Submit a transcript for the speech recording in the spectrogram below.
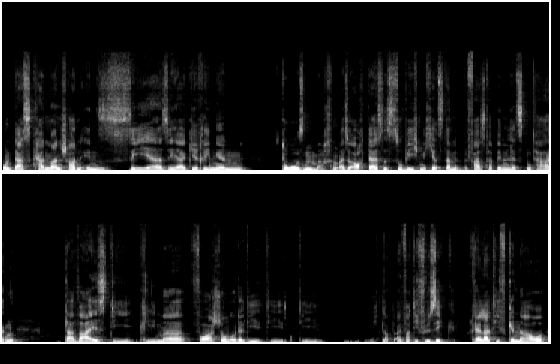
Und das kann man schon in sehr, sehr geringen Dosen machen. Also auch das ist so, wie ich mich jetzt damit befasst habe in den letzten Tagen. Da weiß die Klimaforschung oder die, die, die ich glaube, einfach die Physik relativ genau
